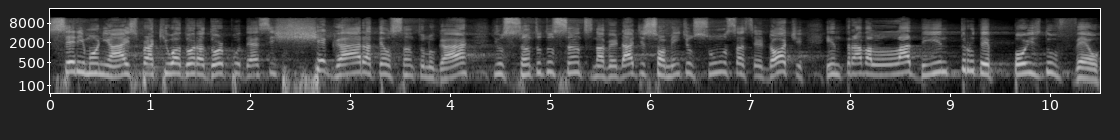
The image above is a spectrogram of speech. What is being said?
cerimoniais para que o adorador pudesse chegar até o santo lugar e o santo dos santos. Na verdade, somente o sumo sacerdote entrava lá dentro depois do véu.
